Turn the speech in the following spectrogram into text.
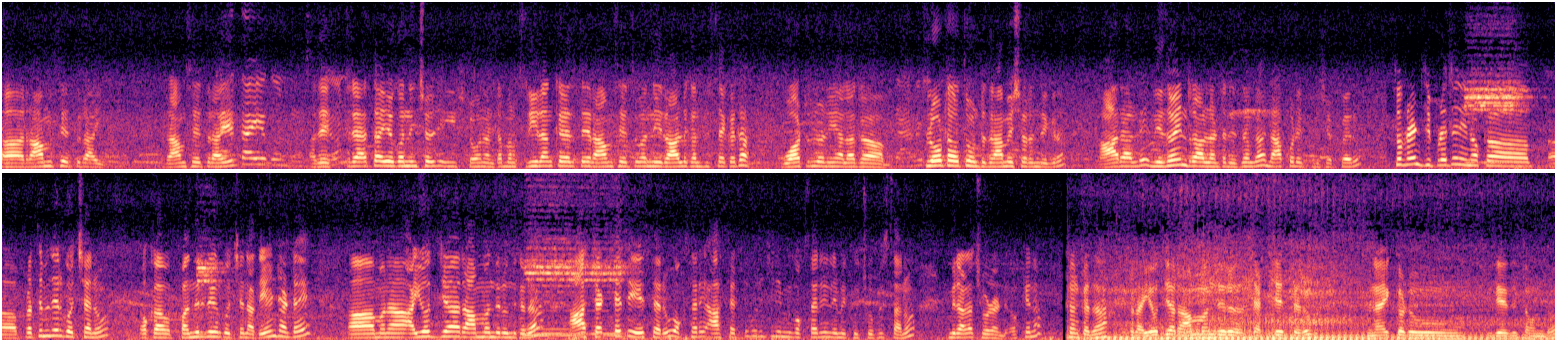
ఆ, రామసేతు రాయి రామసేతు రాయి త్రేతాయుగం అదే త్రేతాయుగం నుంచి ఈ స్టోన్ అంట. మనకు శ్రీలంక వెళ్తే రామసేతు అని రాళ్ళు కనిపిస్తాయి కదా వాటర్లోని అలాగా ఫ్లోట్ అవుతూ ఉంటుంది రామేశ్వరం దగ్గర. ఆ రాళ్ళే నిజమైన రాళ్ళు అంట నిజంగా. నాకు కూడా ఇప్పుడు చెప్పారు. సో ఫ్రెండ్స్ ఇప్పుడైతే నేను ఒక ప్రతిమ దగ్గరికి వచ్చాను. ఒక పందిరి దగ్గరికి వచ్చాను. అదేంటంటే మన అయోధ్య రామ మందిర్ ఉంది కదా ఆ సెట్ అయితే వేశారు. ఒకసారి ఆ సెట్ గురించి నేను మీకు ఒకసారి నేను మీకు చూపిస్తాను. మీరు అలా చూడండి. ఓకేనా? చూస్తాను కదా ఇక్కడ అయోధ్య రామ మందిర్ సెట్ చేశారు. వినాయకుడు ఇది ఏదైతే ఉందో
